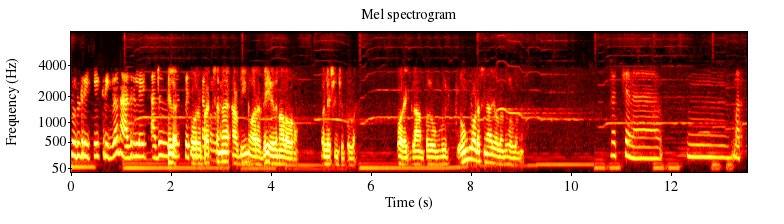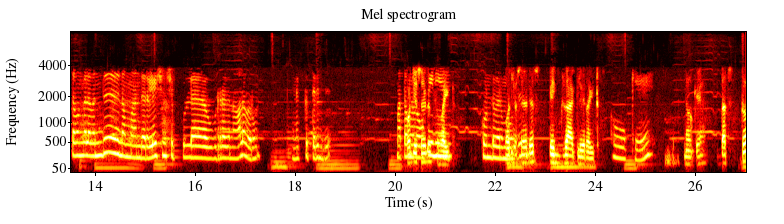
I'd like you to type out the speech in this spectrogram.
சொல்றீங்க கேக்குறீங்களோ நான் அது ரிலேட் அது இல்ல ஒரு பிரச்சனை அப்படின்னு வர்றது எதனால வரும்? ரிலேஷன்ஷிப் உள்ள. ஃபார் எக்ஸாம்பிள் உங்களுக்கு உங்களோட சினாரியோல இருந்து சொல்லுங்க. பிரச்சனை ம், மத்தவங்கள வந்து நம்ம அந்த ரிலேஷன்ஷிப்குள்ள விடுறதுனால வரும். எனக்கு தெரிஞ்சு. இஸ் ஒப்பீனியன் கொண்டு வரும்போது. Exactly right okay okay that's the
